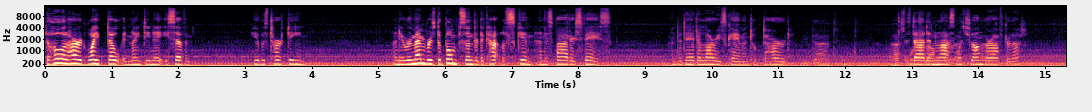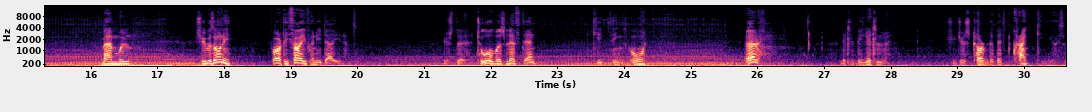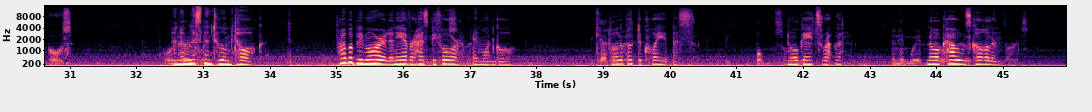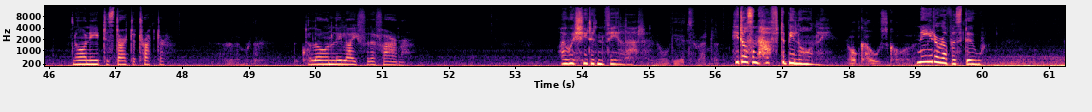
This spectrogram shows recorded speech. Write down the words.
The whole herd wiped out in 1987. He was 13. And he remembers the bumps under the cattle's skin and his father's face. And the day the lorries came and took the herd. My dad didn't last His dad didn't last much after longer that. after that. Mam will. She was only 45 when he died. Just the two of us left then to keep things going. Well, little by little, she just turned a bit cranky, I suppose. Old And I'm listening to him talk. Probably more than he ever has before in one go. All about the quietness. big bumps on No gates rattling. and him waiting no cows calling. No need to start a tractor. I remember the, the The lonely life of the farmer. I wish he didn't feel that. no gates rattling, He doesn't have to be lonely. no cows calling. Neither of us do.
